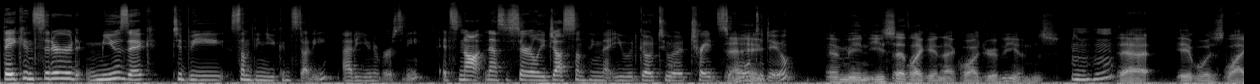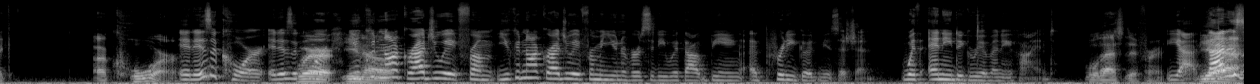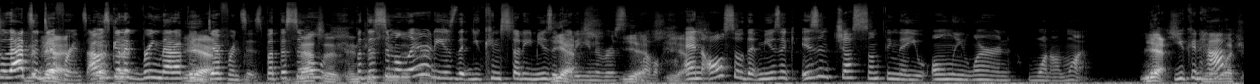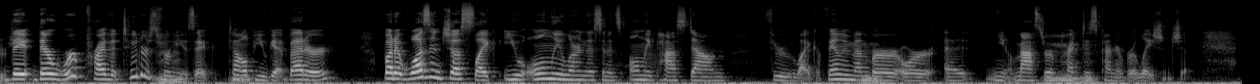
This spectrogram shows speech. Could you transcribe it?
They considered music to be something you can study at a university. It's not necessarily just something that you would go to a trade school to do. I mean, you said like in that quadriviums Mm-hmm. that it was like a core. It is a core. It is a Where, core. you You, could know- not graduate from you could not graduate from a university without being a pretty good musician with any degree of any kind. Well, that's different. Yeah, Yeah. that is that's a Th- yeah, difference. I was gonna that- bring that up yeah. in differences, but the That's simil- an but the interesting similarity is that you can study music at a university yes, level, yes. and also that music isn't just something that you only learn one on one. Yes. You can yeah, have lectures. they, there were private tutors for Mhm. music to help you get better, But it wasn't just like you only learn this and it's only passed down through like a family mm. member or a you know master mm-hmm. apprentice kind of relationship.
